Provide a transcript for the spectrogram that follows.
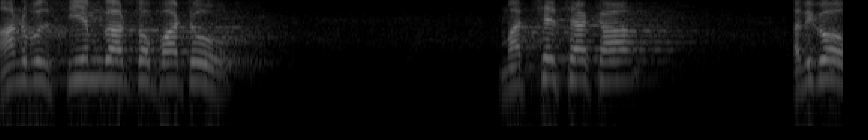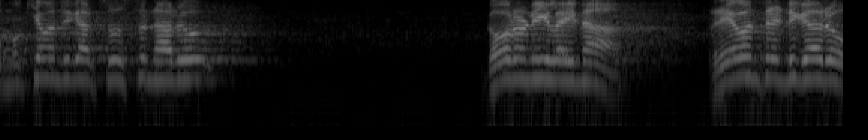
ఆనరబుల్ సీఎం గారితో పాటు మత్స్యశాఖ అదిగో ముఖ్యమంత్రి గారు చూస్తున్నారు. గౌరవనీయులైన రేవంత్ రెడ్డి గారు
